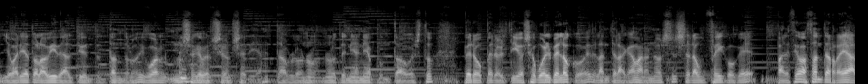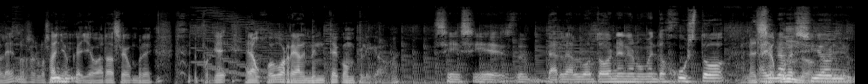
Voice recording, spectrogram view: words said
llevaría toda la vida el tío intentándolo. Igual no sé qué versión sería, ¿eh? Tablo no, no lo tenía ni apuntado esto, pero, pero el tío se vuelve loco ¿eh? delante de la cámara. No sé si será un fake o qué. Parecía bastante real, ¿eh? No sé los años que llevara ese hombre, porque era un juego realmente complicado. ¿eh? Sí, sí, es darle al botón en el momento justo. Hay una versión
